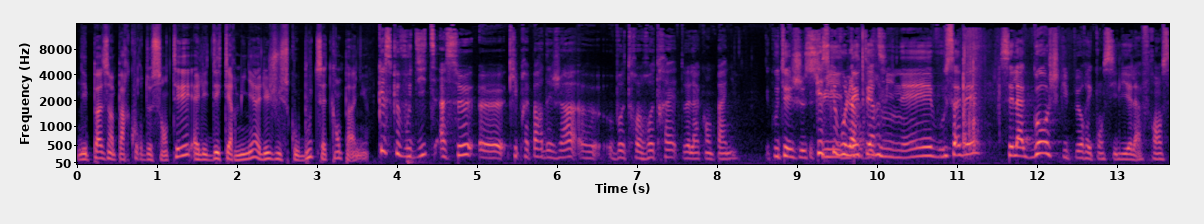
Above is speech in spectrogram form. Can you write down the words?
n'est pas un parcours de santé, elle est déterminée à aller jusqu'au bout de cette campagne. Qu'est-ce que vous dites à ceux qui préparent déjà votre retrait de la campagne? Écoutez, je suis que vous déterminée. Vous savez, c'est la gauche qui peut réconcilier la France.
